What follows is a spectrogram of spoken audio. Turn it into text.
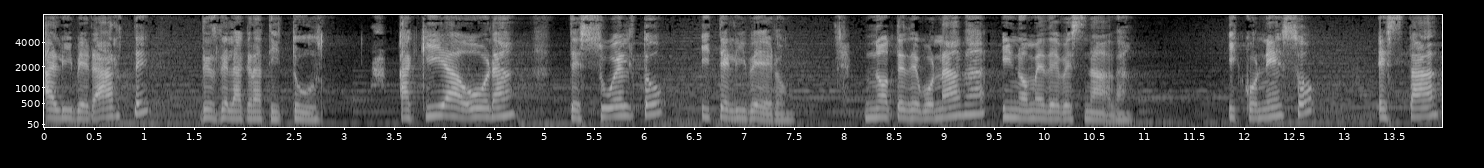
a liberarte desde la gratitud. Aquí ahora te suelto y te libero. No te debo nada y no me debes nada. Y con eso está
